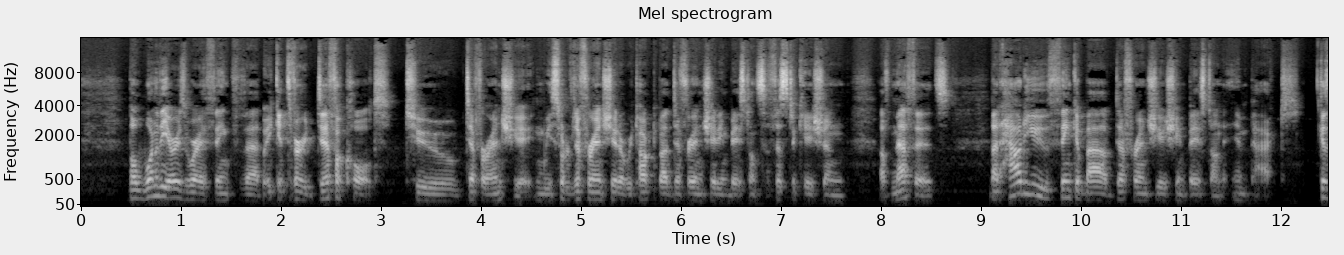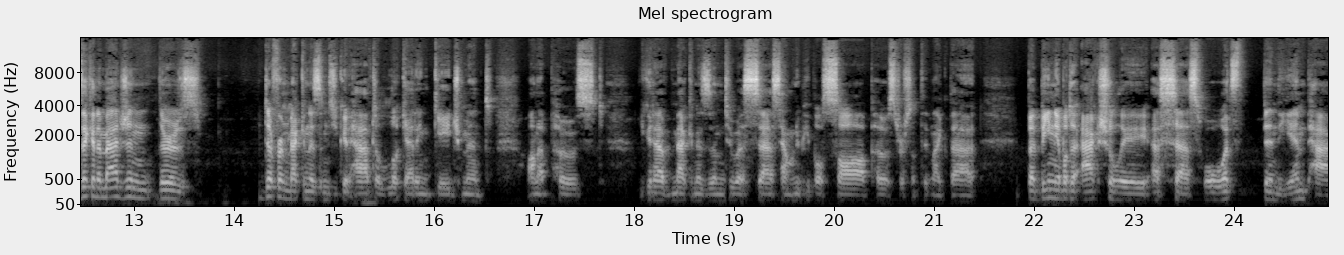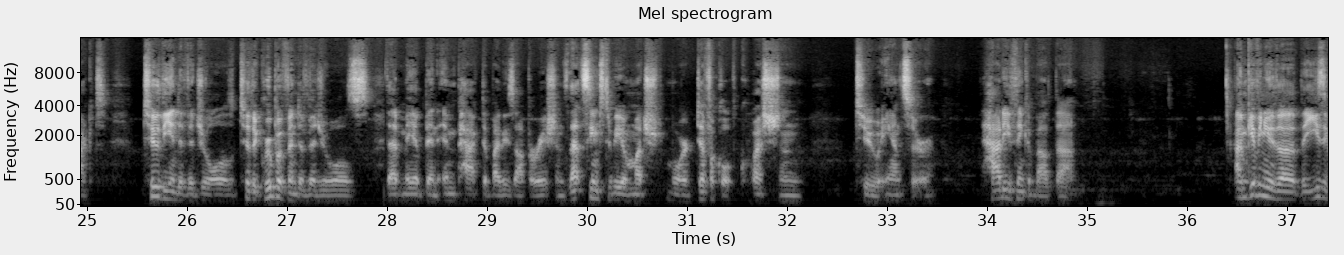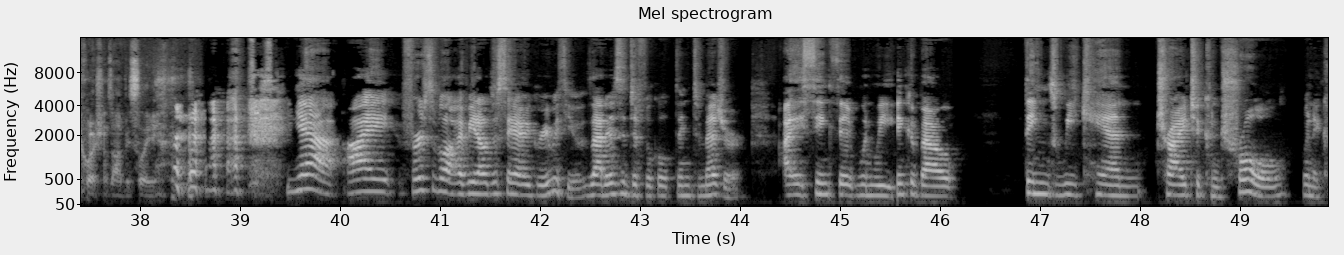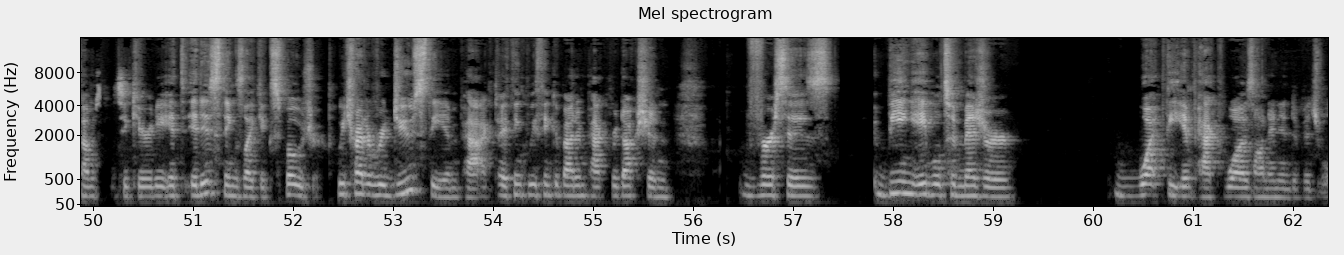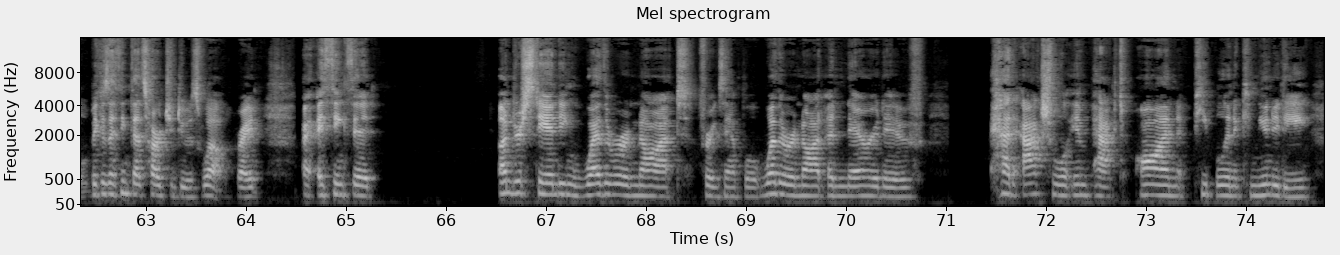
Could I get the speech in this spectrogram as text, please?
but one of the areas where I think that it gets very difficult to differentiate, and we sort of differentiate, or we talked about differentiating based on sophistication of methods. But how do you think about differentiation based on impact? Because I can imagine there's different mechanisms you could have to look at engagement on a post. You could have mechanism to assess how many people saw a post or something like that. But being able to actually assess, well, what's been the impact to the individual, to the group of individuals that may have been impacted by these operations? That seems to be a much more difficult question to answer. How do you think about that? I'm giving you the, the easy questions, obviously. yeah, I, first of all, I mean, I'll just say I agree with you. That is a difficult thing to measure. I think that when we think about things we can try to control when it comes to security, it, it is things like exposure. We try to reduce the impact. I think we think about impact reduction versus being able to measure what the impact was on an individual, because I think that's hard to do as well, right? I, I think that understanding whether or not, for example, whether or not a narrative had actual impact on people in a community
